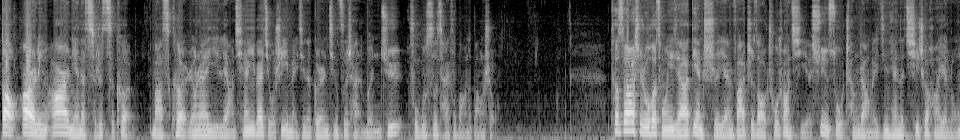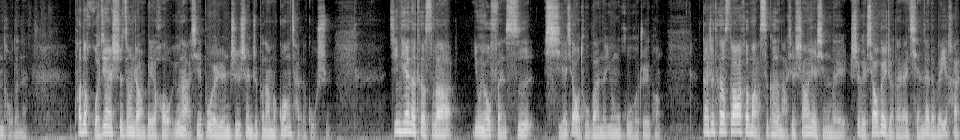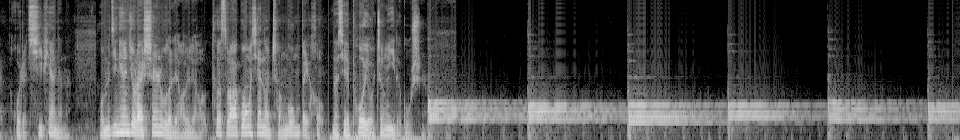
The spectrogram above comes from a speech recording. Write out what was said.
到二零二二年的此时此刻，马斯克仍然以两千一百九十亿美金的个人净资产稳居福布斯财富榜的榜首。特斯拉是如何从一家电池研发制造初创企业迅速成长为今天的汽车行业龙头的呢？它的火箭式增长背后有哪些不为人知甚至不那么光彩的故事？今天的特斯拉。拥有粉丝邪教徒般的拥护和追捧，但是特斯拉和马斯克的哪些商业行为是给消费者带来潜在的危害或者欺骗的呢？我们今天就来深入的聊一聊特斯拉光鲜的成功背后那些颇有争议的故事。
